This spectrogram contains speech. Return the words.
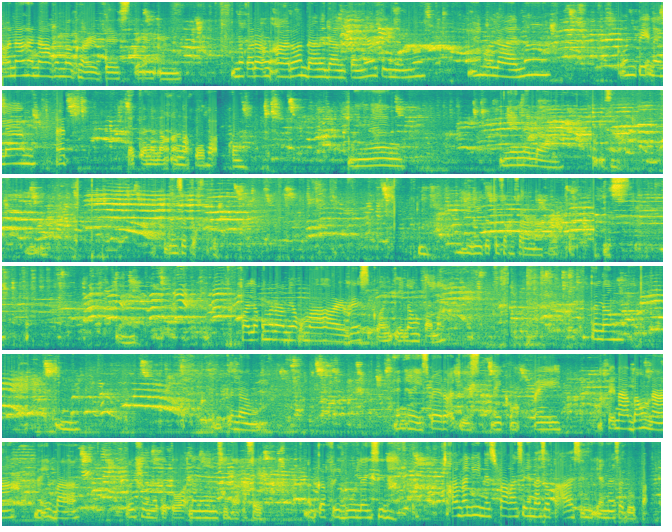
Naunahan na ako mag-harvest. Ayan. Nakaraang araw, ang dami-dami pa niya. Tingnan mo. Ayun, wala na. Unti na lang. At ito na lang ang nakuha ko. Ayan. Yan na lang. Ang Isa. Mm. Doon sa tuktok. Bigay ko to sa kasama ko. Yes. Yan. Kala ko marami ako ma-harvest. Konti lang pala. Ito lang. Mm. Ito lang. Anyways, pero at least may may kinabang na na iba. For sure, natutuwa naman yun sila kasi nagka-free gulay sila. Tsaka malinis pa kasi nasa taas, hindi yan nasa lupa.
